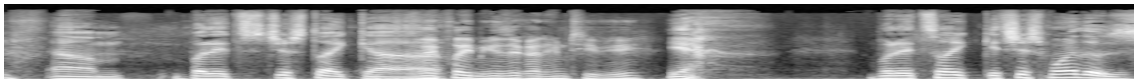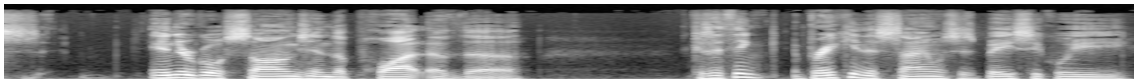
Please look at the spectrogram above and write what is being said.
Um, but it's just like Do uh, they play music on MTV? yeah. But it's like it's just one of those integral songs in the plot of the because I think Breaking the Silence is basically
